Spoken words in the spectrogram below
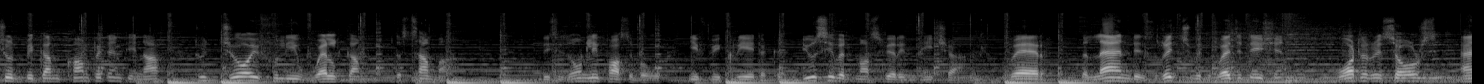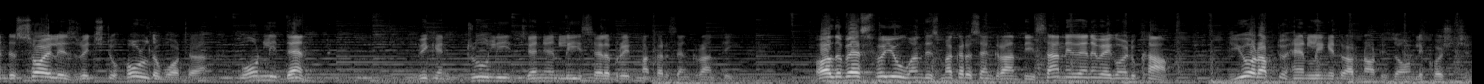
should become competent enough to joyfully welcome the summer. This is only possible if we create a conducive atmosphere in nature where the land is rich with vegetation, water resource and the soil is rich to hold the water, only then we can truly, genuinely celebrate Makara Sankranti. All the best for you on this Makara Sankranti. Sun is anyway going to come. You are up to handling it or not is the only question.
